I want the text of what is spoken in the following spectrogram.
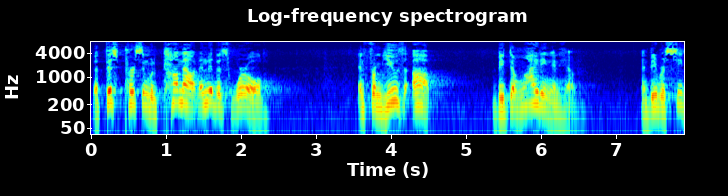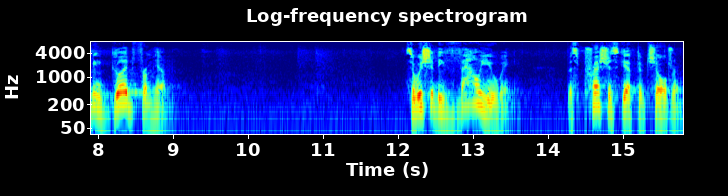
That this person would come out into this world and from youth up be delighting in him and be receiving good from him. So we should be valuing this precious gift of children.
